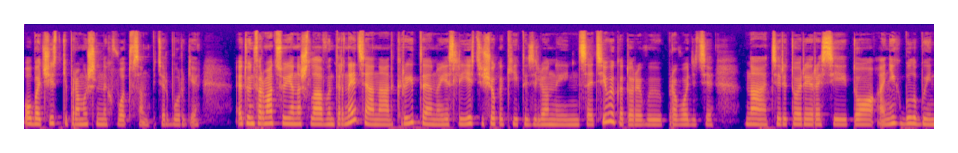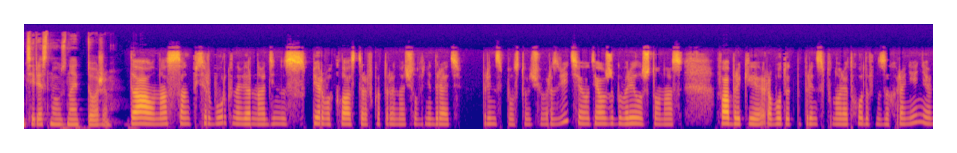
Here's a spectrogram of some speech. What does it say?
об очистке промышленных вод в Санкт-Петербурге. Эту информацию я нашла в интернете, она открытая, но если есть еще какие-то зеленые инициативы, которые вы проводите на территории России, то о них было бы интересно узнать тоже. Да, у нас Санкт-Петербург, наверное, один из первых кластеров, который начал внедрять принципы устойчивого развития. Вот я уже говорила, что у нас фабрики работают по принципу ноль отходов на захоронение,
